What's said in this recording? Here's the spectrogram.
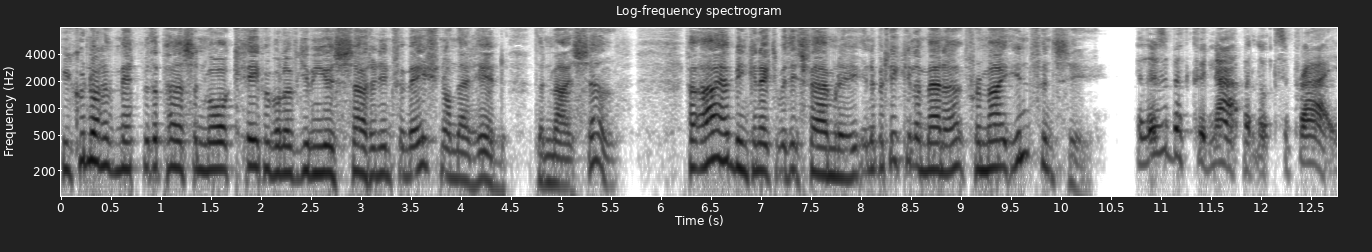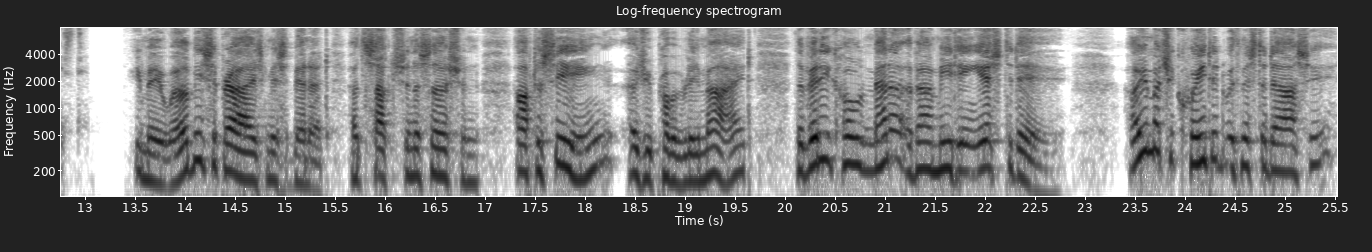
You could not have met with a person more capable of giving you certain information on that head than myself, for I have been connected with his family in a particular manner from my infancy. Elizabeth could not but look surprised. You may well be surprised, Miss Bennet, at such an assertion, after seeing, as you probably might, the very cold manner of our meeting yesterday. Are you much acquainted with Mr. Darcy?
